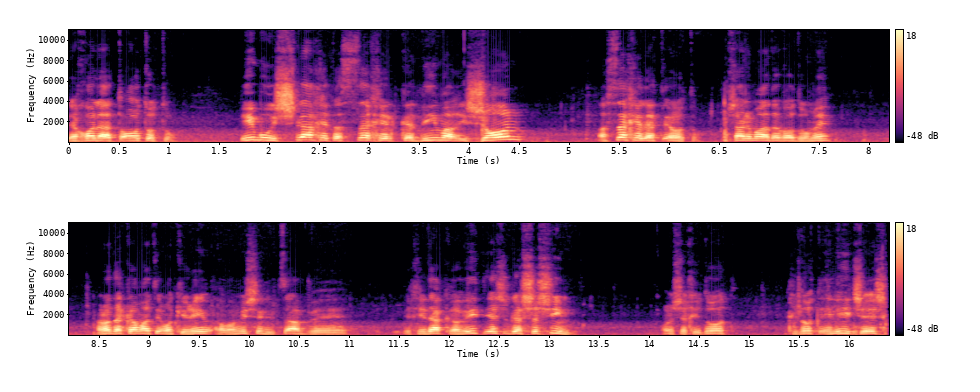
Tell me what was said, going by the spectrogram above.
זה יכול להטעות אותו. אם הוא ישלח את השכל קדימה ראשון, השכל יטעה אותו. עכשיו למה הדבר דומה? אני לא יודע כמה אתם מכירים, אבל מי שנמצא ביחידה קרבית, יש גששים. יש יחידות, יחידות עילית שיש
